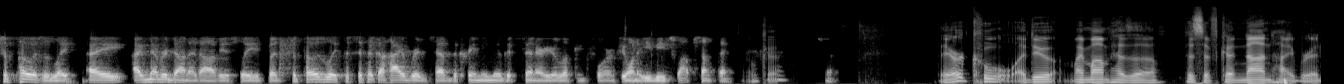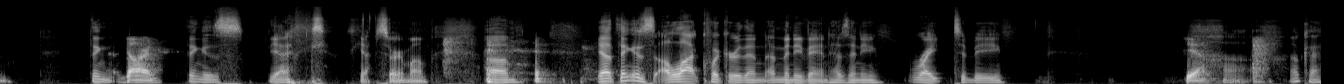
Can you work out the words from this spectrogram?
supposedly i i've never done it obviously but supposedly pacifica hybrids have the creamy nougat thinner you're looking for if you want to ev swap something Okay. So- They are cool. I do. My mom has a Pacifica non-hybrid. Thing darn thing is, yeah, yeah. Sorry, mom. Um, yeah, the thing is a lot quicker than a minivan has any right to be. yeah Uh, okay.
